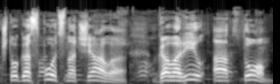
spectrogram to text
что Господь сначала говорил о том,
